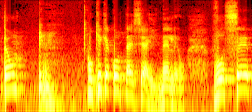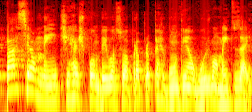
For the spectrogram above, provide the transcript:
Então, o que, que acontece aí, né, Léo? Você parcialmente respondeu a sua própria pergunta em alguns momentos aí.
